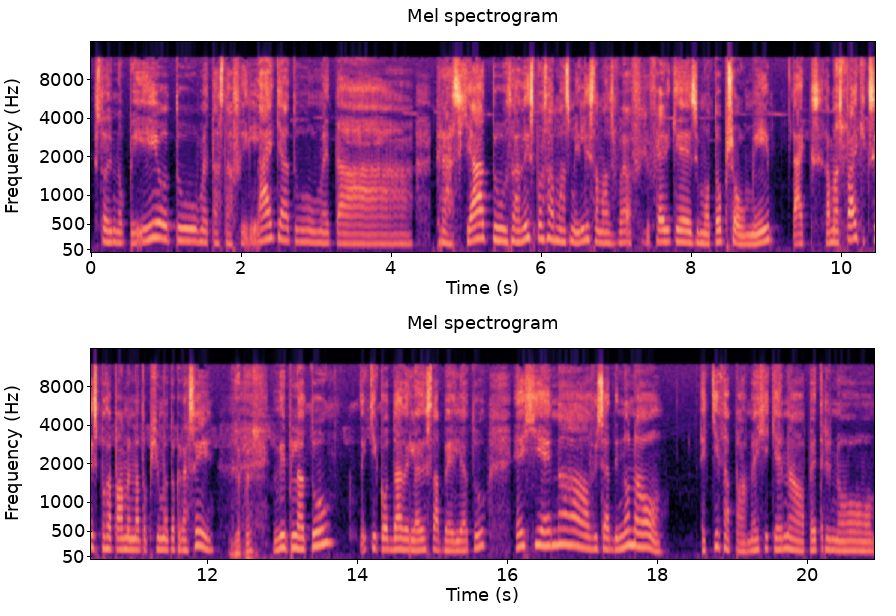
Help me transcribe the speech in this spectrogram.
στο ενοποιείο του, με τα σταφυλάκια του, με τα κρασιά του. Θα δεις πώς θα μας μιλήσει, θα μας φέρει και ζυμωτό ψωμί. Εντάξει, θα μας πάει και ξέρεις που θα πάμε να το πιούμε το κρασί; Για πες. Δίπλα του, εκεί κοντά δηλαδή στα μπέλια του, έχει ένα βυζαντινό ναό. Εκεί θα πάμε. Έχει και ένα πέτρινο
